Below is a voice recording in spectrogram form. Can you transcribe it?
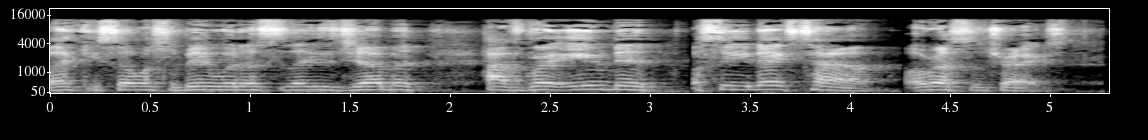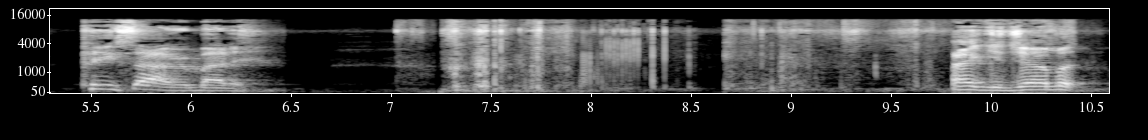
Thank you so much for being with us, ladies and gentlemen. Have a great evening. I'll see you next time on Wrestling Tracks. Peace out, everybody. Thank you, gentlemen.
